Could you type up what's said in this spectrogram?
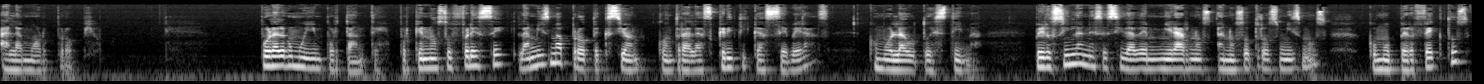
al amor propio. Por algo muy importante, porque nos ofrece la misma protección contra las críticas severas como la autoestima, pero sin la necesidad de mirarnos a nosotros mismos como perfectos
